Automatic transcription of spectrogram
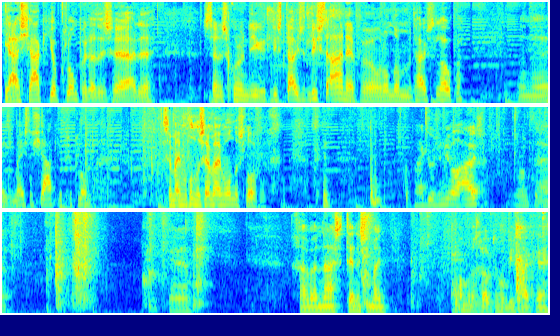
Ja, Sjaakje op klompen. Dat, is, uh, de, dat zijn de schoenen die ik het liefst, thuis het liefste aan heb... rondom het huis te lopen. Dan uh, is het meestal Sjaakje op zijn klompen. Dat zijn mijn wonden, zijn mijn wondersloffen. maar ik doe ze nu al uit... Want uh, ik uh, ga me naast tennissen mijn andere grote hobby ga ik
